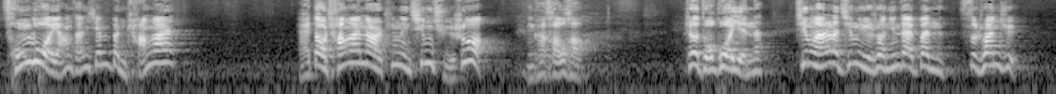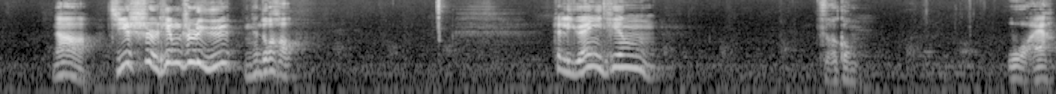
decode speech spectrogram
从洛阳咱先奔长安，哎，到长安那儿听听青曲社，你看好不好？这多过瘾呢！听完了清曲社，您再奔四川去，那集视听之余，你看多好！这李渊一听，泽公，我呀，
